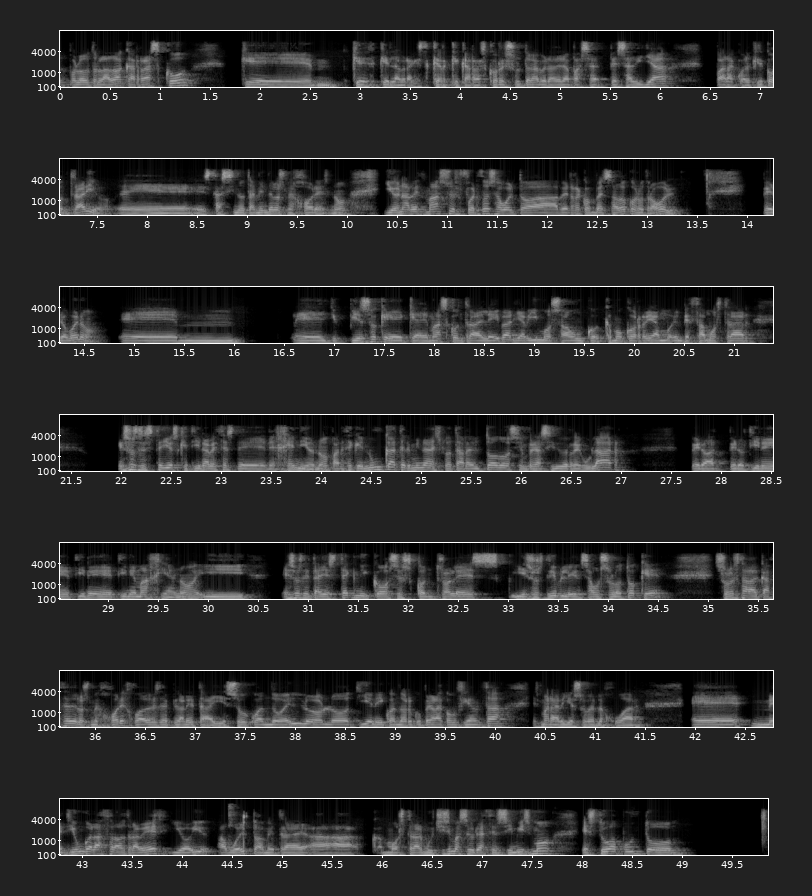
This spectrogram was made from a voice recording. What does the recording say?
por el otro lado a Carrasco, que, la verdad es que, Carrasco resulta una verdadera pesadilla para cualquier contrario. Eh, está siendo también de los mejores, ¿no? Y una vez más su esfuerzo se ha vuelto a ver recompensado con otro gol. Pero bueno, eh, eh, yo pienso que, además contra el Eibar ya vimos aún cómo Correa empezó a mostrar esos destellos que tiene a veces de, de, genio, ¿no? Parece que nunca termina de explotar del todo, siempre ha sido irregular, pero, pero tiene, tiene, tiene magia, ¿no? Y esos detalles técnicos, esos controles y esos dribblings a un solo toque, solo está al alcance de los mejores jugadores del planeta. Y eso cuando él lo, tiene y cuando recupera la confianza, es maravilloso verlo jugar. Eh, metió un golazo la otra vez y hoy ha vuelto a, mostrar muchísima seguridad en sí mismo. Estuvo a punto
